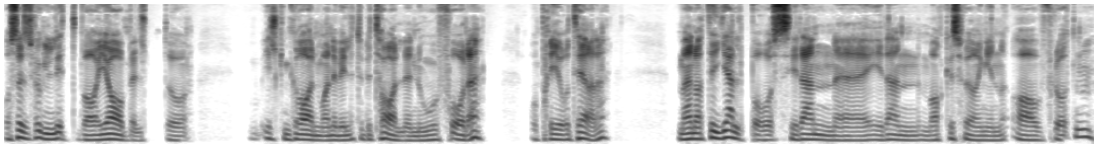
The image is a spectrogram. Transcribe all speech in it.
Og så er det selvfølgelig litt variabelt og hvilken grad man er villig til å betale noe for det å prioritere det. Men at det hjelper oss i den, eh, i den markedsføringen av flåten,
